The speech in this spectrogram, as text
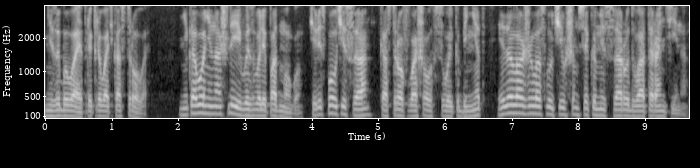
не забывая прикрывать Кострова. Никого не нашли и вызвали подмогу. Через полчаса Костров вошел в свой кабинет и доложил о случившемся комиссару два Тарантино.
